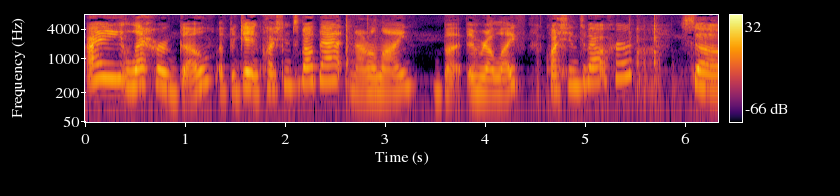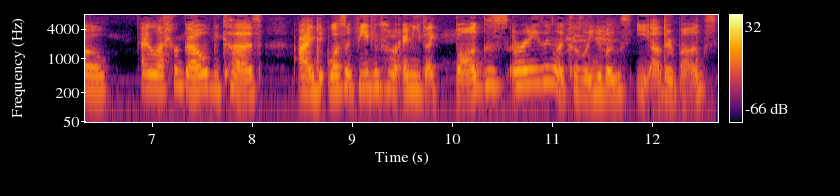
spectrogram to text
I let her go. I've been getting questions about that, not online, but in real life, questions about her. So I let her go because I wasn't feeding her any like bugs or anything, like because ladybugs eat other bugs,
